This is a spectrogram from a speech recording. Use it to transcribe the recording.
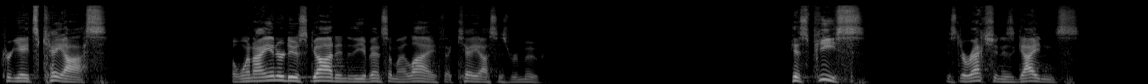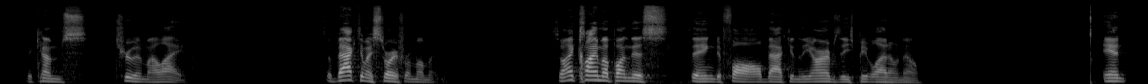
creates chaos. But when I introduce God into the events of my life, that chaos is removed. His peace, His direction, His guidance becomes true in my life. So, back to my story for a moment. So, I climb up on this thing to fall back into the arms of these people I don't know. And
